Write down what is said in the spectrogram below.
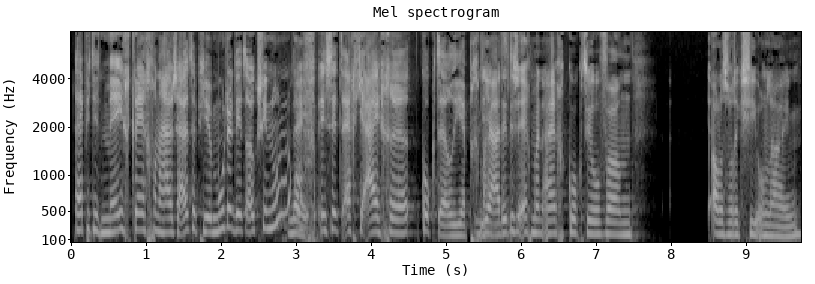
heb je dit meegekregen van huis uit? Heb je je moeder dit ook zien doen? Nee. Of is dit echt je eigen cocktail die je hebt gemaakt? Ja, dit is echt mijn eigen cocktail van alles wat ik zie online.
